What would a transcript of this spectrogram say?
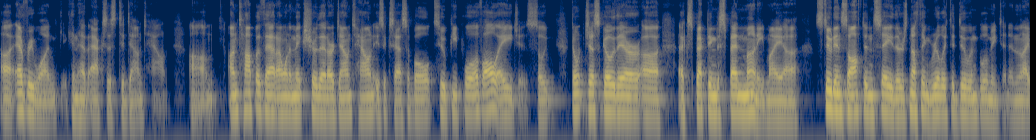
uh, everyone can have access to downtown. Um, on top of that, I want to make sure that our downtown is accessible to people of all ages. So don't just go there uh, expecting to spend money. My uh, students often say there's nothing really to do in Bloomington, and then I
